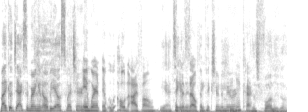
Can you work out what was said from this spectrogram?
Michael Jackson wearing an OVO sweatshirt and wearing and holding an iPhone. Yeah, taking a taking a- selfie, a picture in the mirror. okay, It's funny though.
